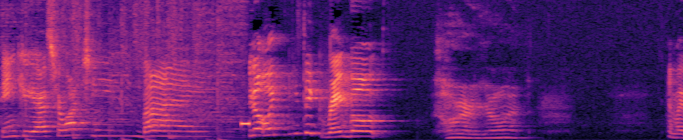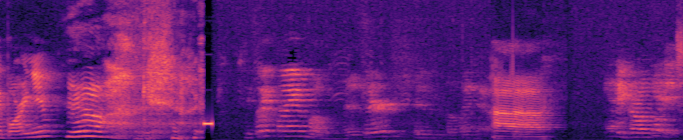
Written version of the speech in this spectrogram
Thank you guys for watching. Bye. You know, like you think Rainbow? Sorry, God. Am I boring you? Yeah. She's like playing the lizard in the window. uh, Get it, girl, get it.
